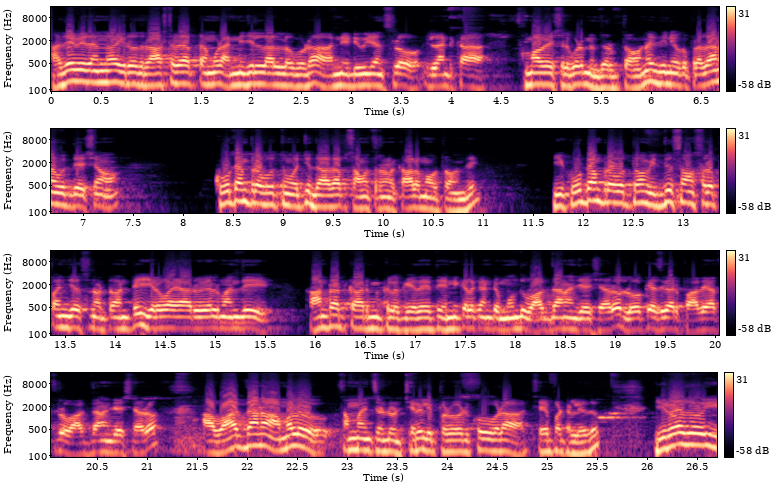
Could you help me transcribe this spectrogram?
అదేవిధంగా ఈరోజు రాష్ట్ర వ్యాప్తంగా కూడా అన్ని జిల్లాల్లో కూడా అన్ని డివిజన్స్లో ఇలాంటి కా- సమావేశాలు కూడా మేము జరుపుతూ ఉన్నాయి దీని యొక్క ప్రధాన ఉద్దేశం కూటమి ప్రభుత్వం వచ్చి దాదాపు సంవత్సరం కాలం అవుతోంది. ఈ కూటమి ప్రభుత్వం విద్యుత్ సంస్థలో పనిచేస్తున్నటువంటి ఇరవై ఆరు వేల మంది కాంట్రాక్ట్ కార్మికులకు ఏదైతే ఎన్నికల కంటే ముందు వాగ్దానం చేశారో లోకేష్ గారి పాదయాత్రలో వాగ్దానం చేశారో ఆ వాగ్దానం అమలు సంబంధించినటువంటి చర్యలు ఇప్పటి వరకు కూడా చేపట్టలేదు. ఈరోజు ఈ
